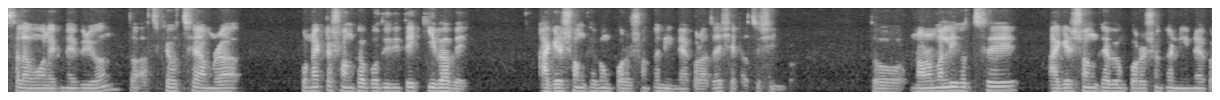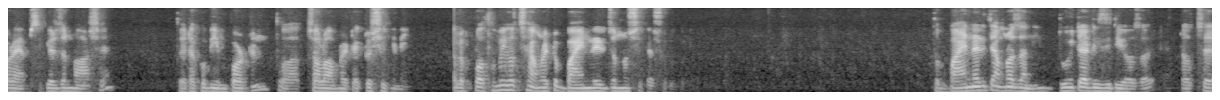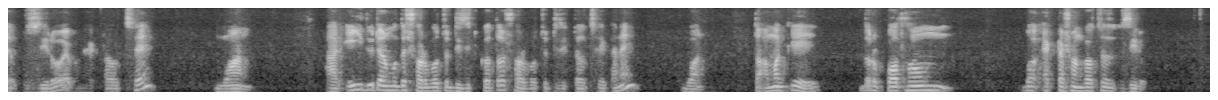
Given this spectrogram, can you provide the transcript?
আসসালামু আলাইকুম এভরিওয়ান তো আজকে হচ্ছে আমরা কোনো একটা সংখ্যা পদ্ধতিতে কীভাবে আগের সংখ্যা এবং পরের সংখ্যা নির্ণয় করা যায় সেটা হচ্ছে শিখব। তো নর্মালি হচ্ছে আগের সংখ্যা এবং পরের সংখ্যা নির্ণয় করা এমসিকিউর জন্য আসে। তো এটা খুব ইম্পর্টেন্ট তো চলো আমরা এটা একটু শিখে নিই। তাহলে প্রথমেই হচ্ছে আমরা একটু বাইনারির জন্য শেখা শুরু করি। তো বাইনারিতে আমরা জানি দুইটা ডিজিট ইউজ হয়। একটা হচ্ছে জিরো এবং একটা হচ্ছে ওয়ান আর এই দুইটার মধ্যে সর্বোচ্চ ডিজিট কত? সর্বোচ্চ ডিজিটটা হচ্ছে এখানে ওয়ান তো আমাকে ধরো প্রথম একটা সংখ্যা হচ্ছে জিরো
